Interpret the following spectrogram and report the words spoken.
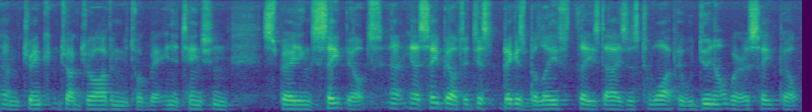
um, drink, drug driving, we talk about inattention, speeding, seatbelts. Uh, you know, seatbelts are just beggars belief these days as to why people do not wear a seatbelt.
